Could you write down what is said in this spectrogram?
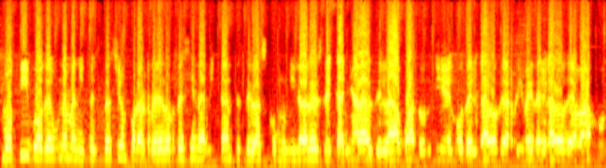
motivo de una manifestación por alrededor de 100 habitantes de las comunidades de Cañadas del Agua, Don Diego, Delgado de Arriba y Delgado de Abajo,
